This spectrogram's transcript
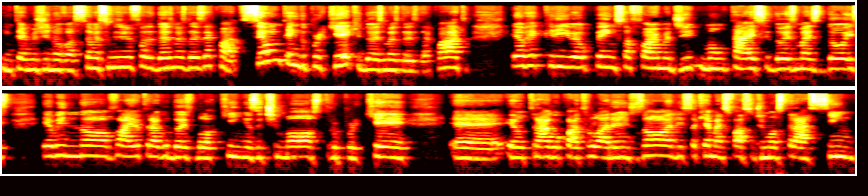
em termos de inovação, eu simplesmente falei 2 mais 2 é 4. Se eu entendo por que, que 2 mais 2 dá 4, eu recrio, eu penso a forma de montar esse 2 mais 2, eu inovo, aí eu trago dois bloquinhos e te mostro por que é, eu trago quatro laranjas, olha, isso aqui é mais fácil de mostrar assim.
